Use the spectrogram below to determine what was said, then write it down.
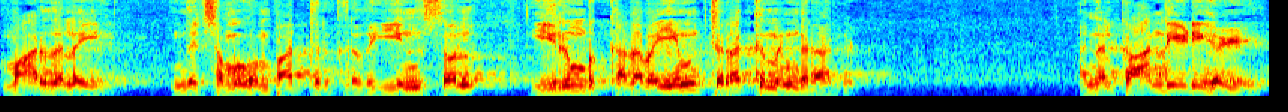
மாறுதலை இந்த சமூகம் பார்த்திருக்கிறது. இன்சொல் இரும்பு கதவையும் திறக்கும் என்கிறார்கள். ஆனால் காந்தியடிகள்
